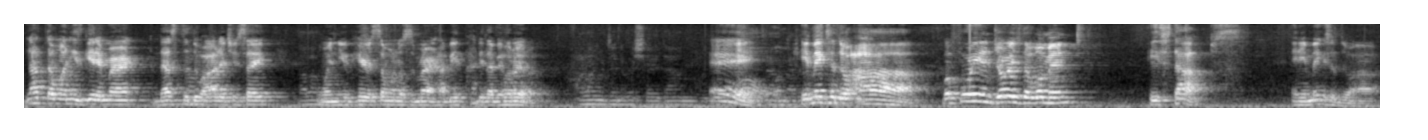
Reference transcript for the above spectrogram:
Not the one he's getting married. That's the dua that you say when you hear someone else is married. Hey, he makes a dua. Before he enjoys the woman, he stops and he makes a dua.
